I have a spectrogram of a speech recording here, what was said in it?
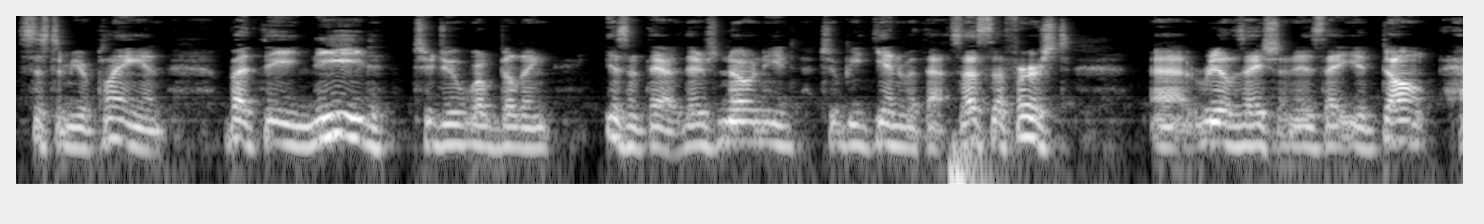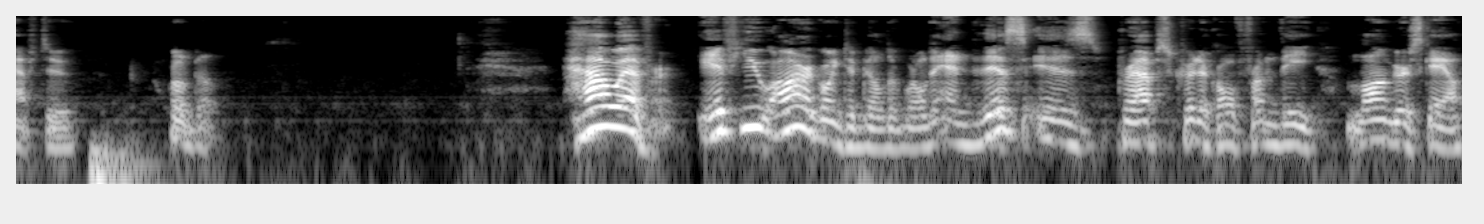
system you're playing in. But the need to do world building isn't there. There's no need to begin with that. So that's the first uh, realization is that you don't have to However, if you are going to build a world, and this is perhaps critical from the longer scale,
